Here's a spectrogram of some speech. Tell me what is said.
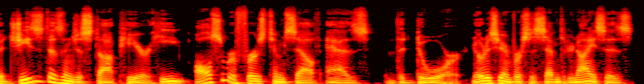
But Jesus doesn't just stop here. He also refers to himself as the door. Notice here in verses 7 through 9, he says,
